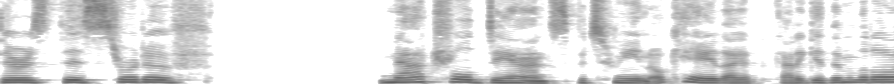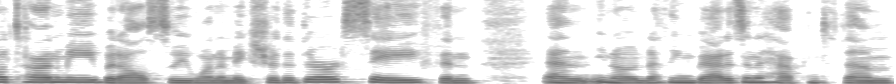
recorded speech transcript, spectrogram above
there's this sort of natural dance between okay like got to give them a little autonomy but also we want to make sure that they're safe and and you know nothing bad is going to happen to them.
